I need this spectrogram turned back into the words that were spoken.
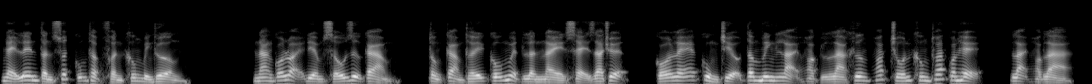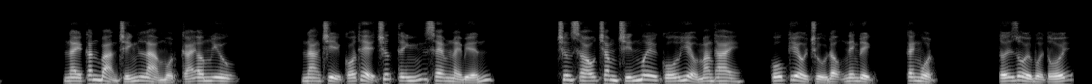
nhảy lên tần suất cũng thập phần không bình thường. Nàng có loại điểm xấu dự cảm, tổng cảm thấy Cố Nguyệt lần này xảy ra chuyện, có lẽ cùng Triệu Tâm Vinh lại hoặc là Khương Hoắc trốn không thoát quan hệ, lại hoặc là này căn bản chính là một cái âm mưu. Nàng chỉ có thể trước tính xem này biến. Chương 690 Cố Hiểu mang thai, Cố Kiều chủ động nên địch, canh một. Tới rồi buổi tối,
